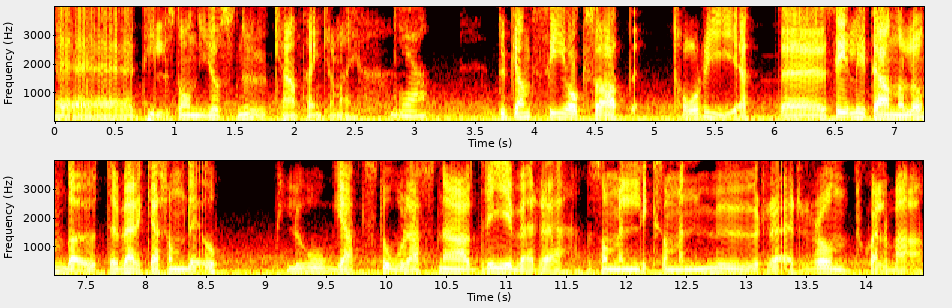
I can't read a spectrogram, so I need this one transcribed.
eh, tillstånd just nu kan jag tänka mig. Ja. Du kan se också att torget eh, ser lite annorlunda ut. Det verkar som det upplogat stora snödriver som en liksom en mur runt själva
